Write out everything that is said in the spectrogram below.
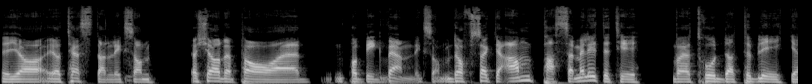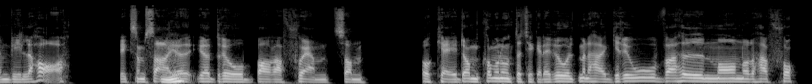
jag, jag testade, liksom, jag körde på, uh, på Big Ben. Liksom. Då försökte jag anpassa mig lite till vad jag trodde att publiken ville ha. Liksom så här, mm. jag, jag drog bara skämt som, okej, okay, de kommer nog inte tycka det är roligt med det här grova humorn och det här chock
